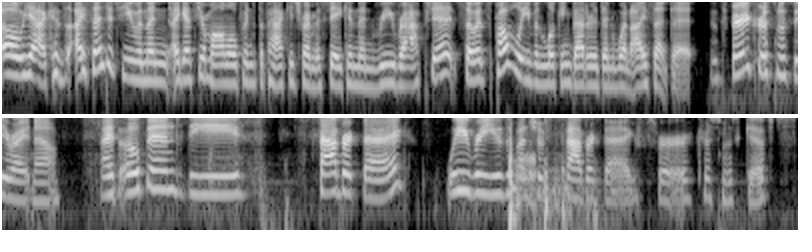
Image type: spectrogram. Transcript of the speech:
Oh yeah, because I sent it to you, and then I guess your mom opened the package by mistake and then rewrapped it. So it's probably even looking better than when I sent it. It's very Christmassy right now. I've opened the fabric bag. We reuse a bunch of fabric bags for Christmas gifts,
